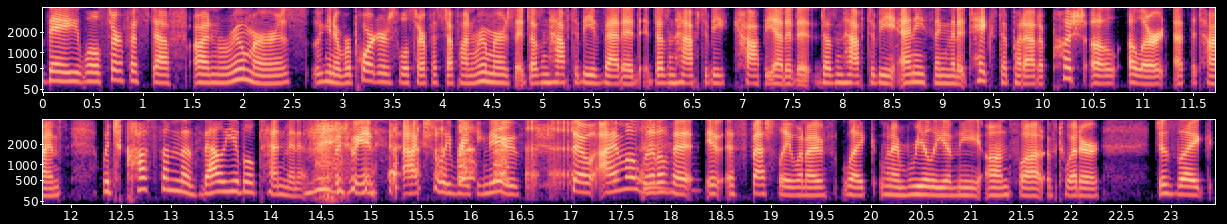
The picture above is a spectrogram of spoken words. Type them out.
they will surface stuff on rumors. You know, reporters will surface stuff on rumors. It doesn't have to be vetted. It doesn't have to be copy edited. It doesn't have to be anything that it takes to put out a push al- alert at the Times, which costs them the valuable 10 minutes between actually breaking news. So I'm a little bit, especially when I've like, when I'm really in the onslaught of Twitter, just like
